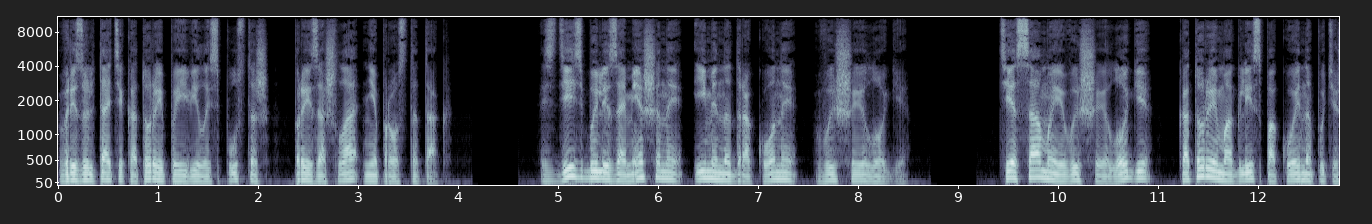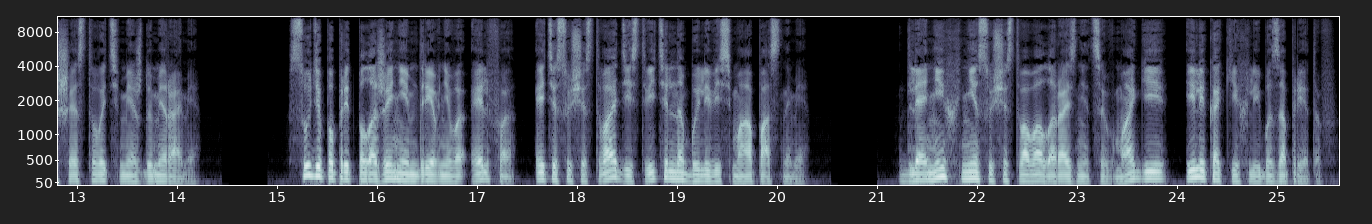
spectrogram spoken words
в результате которой появилась пустошь, произошла не просто так. Здесь были замешаны именно драконы, высшие логи. Те самые высшие логи, которые могли спокойно путешествовать между мирами. Судя по предположениям древнего эльфа, эти существа действительно были весьма опасными. Для них не существовало разницы в магии или каких-либо запретов.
